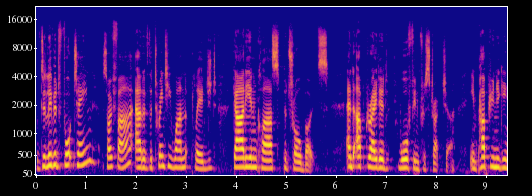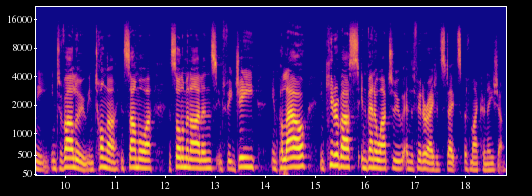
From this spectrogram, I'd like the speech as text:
We've delivered 14 so far out of the 21 pledged Guardian class patrol boats and upgraded wharf infrastructure in Papua New Guinea, in Tuvalu, in Tonga, in Samoa, in the Solomon Islands, in Fiji, in Palau, in Kiribati, in Vanuatu, and the Federated States of Micronesia.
